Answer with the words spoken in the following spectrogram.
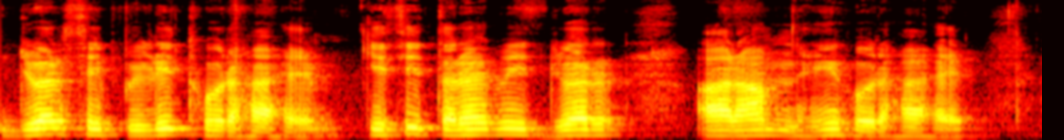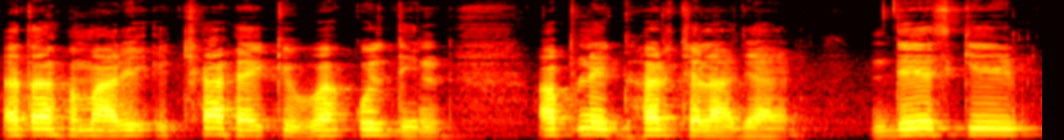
ज्वर से पीड़ित हो रहा है। किसी तरह भी ज्वर आराम नहीं हो रहा है। अतः हमारी इच्छा है कि वह कुछ दिन अपने घर चला जाए। देश की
